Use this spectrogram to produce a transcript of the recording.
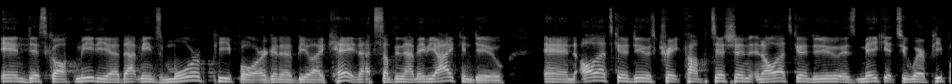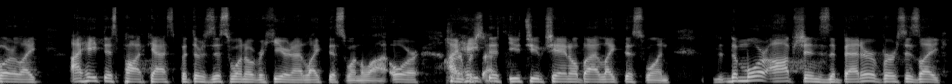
in disc golf media, that means more people are going to be like, hey, that's something that maybe I can do. And all that's going to do is create competition. And all that's going to do is make it to where people are like, I hate this podcast, but there's this one over here and I like this one a lot. Or I hate this YouTube channel, but I like this one. The more options, the better versus like,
